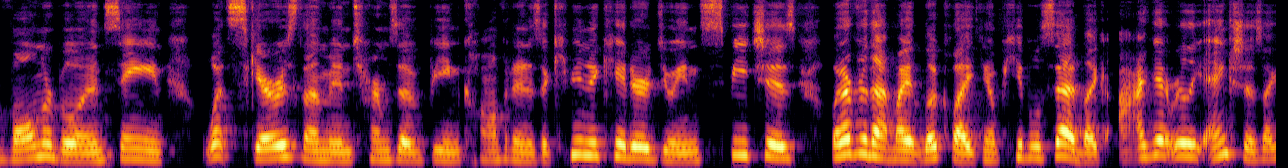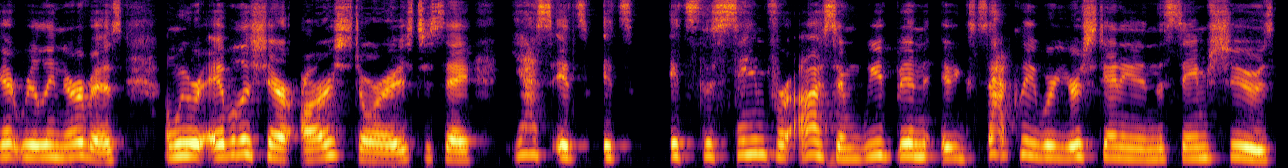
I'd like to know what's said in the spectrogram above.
vulnerable and saying what scares them in terms of being confident as a communicator doing speeches whatever that might look like you know people said like i get really anxious i get really nervous and we were able to share our stories to say yes it's it's it's the same for us and we've been exactly where you're standing in the same shoes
